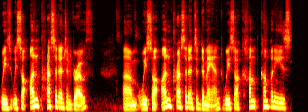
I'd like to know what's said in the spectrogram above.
We we saw unprecedented growth. Um, we saw unprecedented demand. We saw com- companies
